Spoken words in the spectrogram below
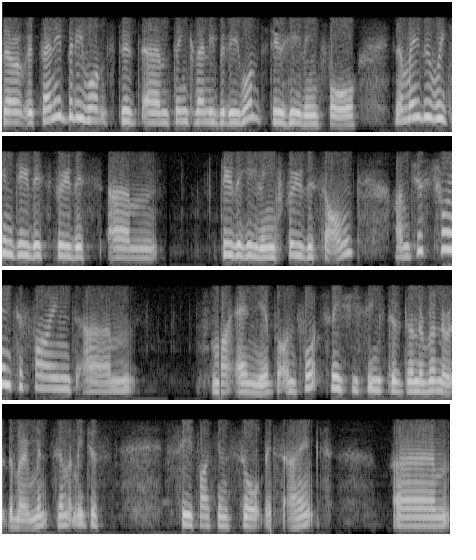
So if anybody wants to um, think of anybody who wants to do healing for, you know, maybe we can do this through this, um, do the healing through the song. I'm just trying to find um, my Enya, but unfortunately she seems to have done a runner at the moment. So let me just see if I can sort this out. Um,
